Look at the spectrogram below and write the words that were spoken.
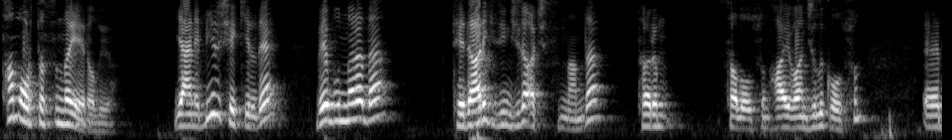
tam ortasında yer alıyor. Yani bir şekilde ve bunlara da tedarik zinciri açısından da tarımsal olsun, hayvancılık olsun e,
